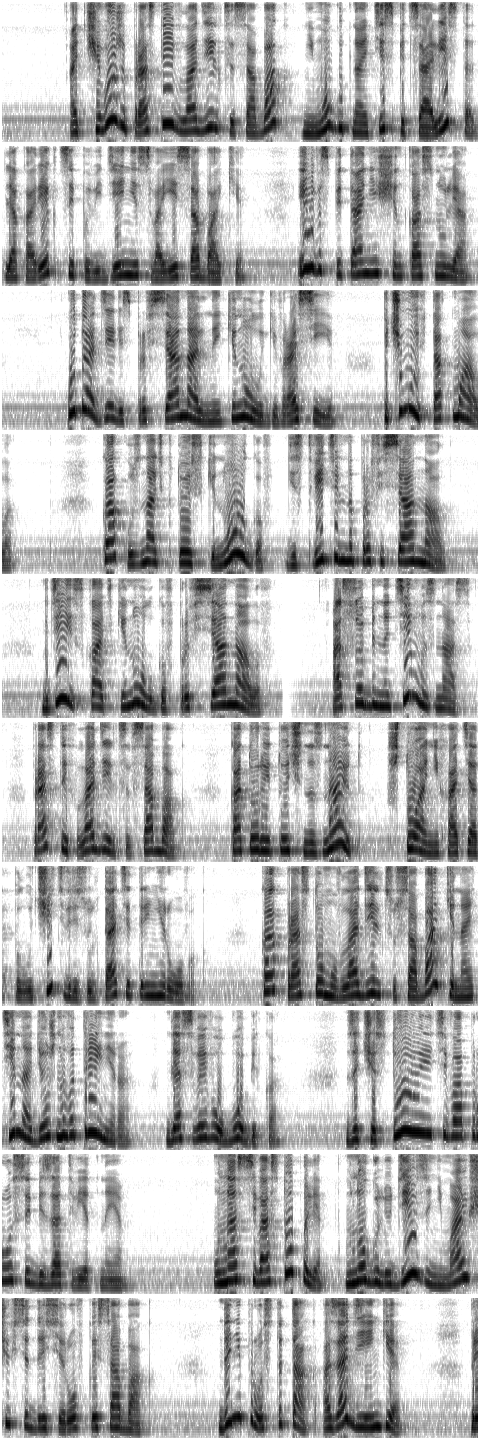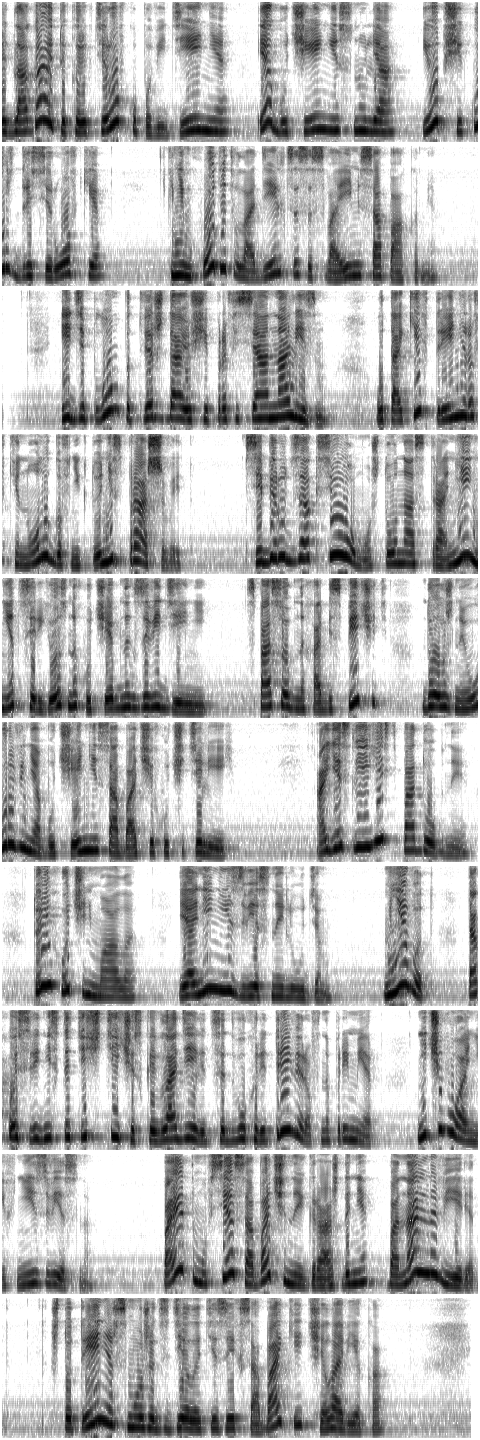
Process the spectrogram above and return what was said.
Отчего же простые владельцы собак не могут найти специалиста для коррекции поведения своей собаки или воспитания щенка с нуля? Куда делись профессиональные кинологи в России? Почему их так мало? Как узнать, кто из кинологов действительно профессионал? Где искать кинологов-профессионалов? Особенно тем из нас, простых владельцев собак, которые точно знают, что они хотят получить в результате тренировок. Как простому владельцу собаки найти надежного тренера для своего бобика? Зачастую эти вопросы безответные. У нас в Севастополе много людей, занимающихся дрессировкой собак. Да не просто так, а за деньги. Предлагают и корректировку поведения, и обучение с нуля, и общий курс дрессировки. К ним ходят владельцы со своими собаками и диплом, подтверждающий профессионализм, у таких тренеров-кинологов никто не спрашивает. Все берут за аксиому, что у нас в стране нет серьезных учебных заведений, способных обеспечить должный уровень обучения собачьих учителей. А если и есть подобные, то их очень мало, и они неизвестны людям. Мне вот, такой среднестатистической владелице двух ретриверов, например, ничего о них не известно. Поэтому все собачные граждане банально верят, что тренер сможет сделать из их собаки человека.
